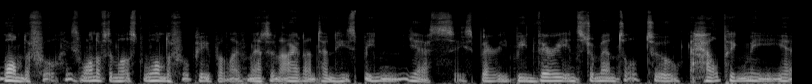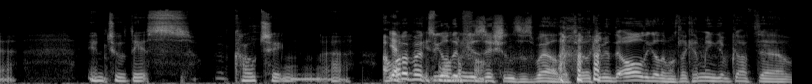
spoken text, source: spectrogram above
wonderful. He's one of the most wonderful people I've met in Ireland, and he's been yes, he's very been very instrumental to helping me into this coaching. Uh, And yeah, what about the other musicians as well? That like, I mean, the, all the other ones. Like, I mean, you've got uh,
